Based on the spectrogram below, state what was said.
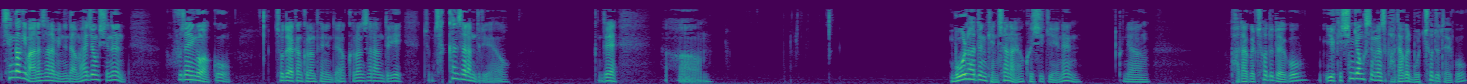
생각이 많은 사람이 있는데 아마 혜정 씨는 후자인 것 같고, 저도 약간 그런 편인데요. 그런 사람들이 좀 착한 사람들이에요. 근데 어, 뭘 하든 괜찮아요. 그 시기에는 그냥 바닥을 쳐도 되고 이렇게 신경 쓰면서 바닥을 못 쳐도 되고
